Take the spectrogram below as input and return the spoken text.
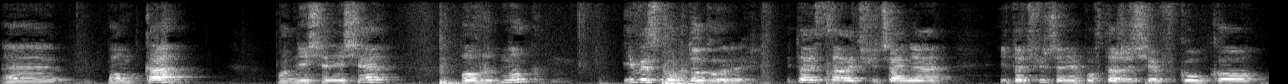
E, pompka. Podniesienie się. Powrót nóg. I wyskok do góry. I to jest całe ćwiczenie. I to ćwiczenie powtarza się w kółko.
